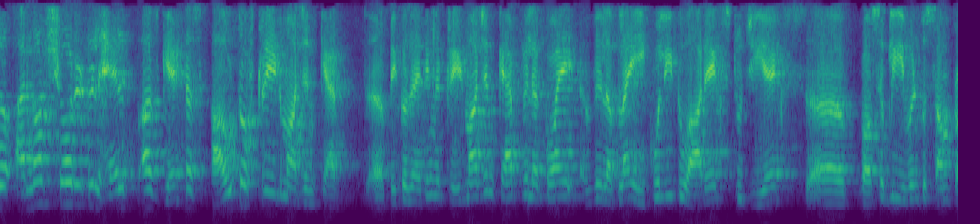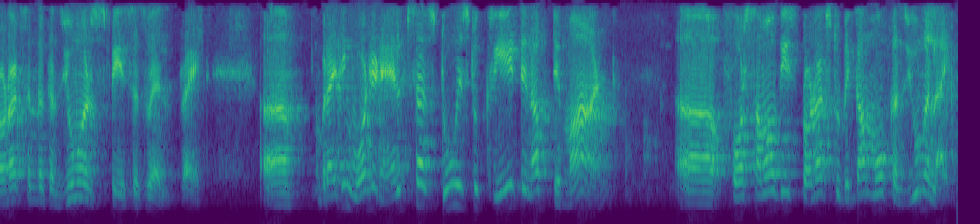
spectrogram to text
So I'm not sure it will help us get us out of trade margin cap uh, because I think the trade margin cap will apply, will apply equally to RX, to GX, uh, possibly even to some products in the consumer space as well, right? Uh, but I think what it helps us do is to create enough demand uh, for some of these products to become more consumer-like,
